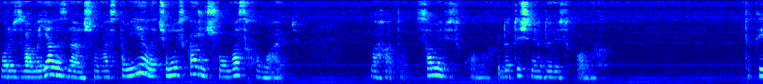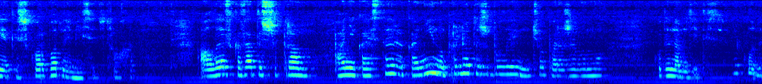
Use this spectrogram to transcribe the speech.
поруч з вами. Я не знаю, що у вас там є, але чомусь кажуть, що у вас ховають. Багато. Саме військових і дотичних до військових. Такий якийсь скорботний місяць трохи. Але сказати, що прям паніка, істерика, ні, ну прильоти ж були, нічого переживемо. Куди нам дітись? Нікуди.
